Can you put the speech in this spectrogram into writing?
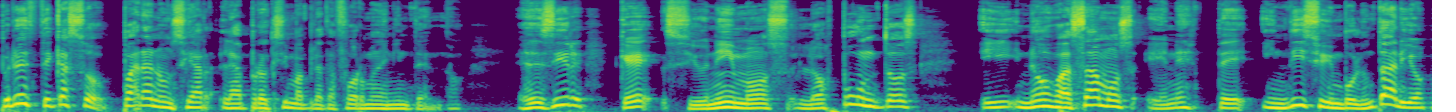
pero en este caso para anunciar la próxima plataforma de Nintendo. Es decir, que si unimos los puntos, y nos basamos en este indicio involuntario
